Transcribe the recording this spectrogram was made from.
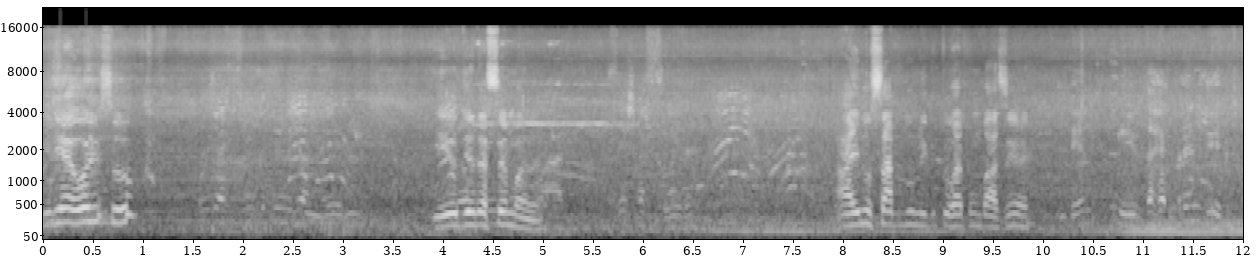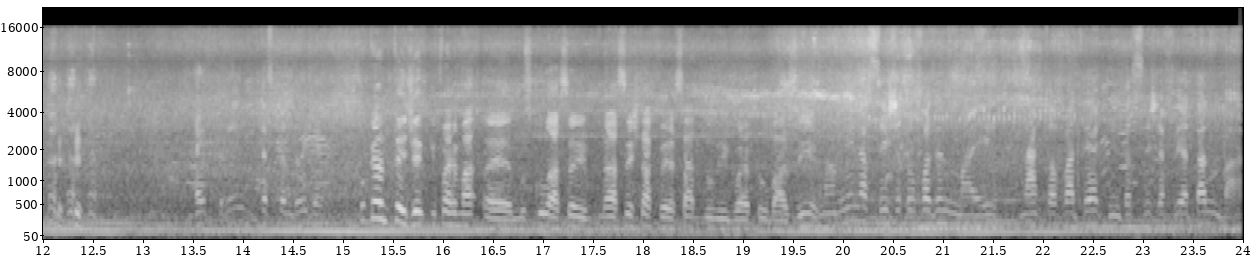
Que dia é hoje, Su? Hoje é 5 de janeiro, E o dia da semana? sexta-feira. Aí no sábado e domingo tu vai pra um barzinho, é? Deus livre, tá repreendido. repreendido, tá ficando doida. Por que não tem gente que faz é, musculação e na sexta-feira, sábado e domingo vai pro barzinho? Não, nem na sexta eu tô fazendo mais. Na só vai até a quinta, sexta-feira tá no bar.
